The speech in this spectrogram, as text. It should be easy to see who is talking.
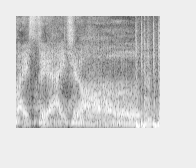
Speaker 1: Face the angel!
